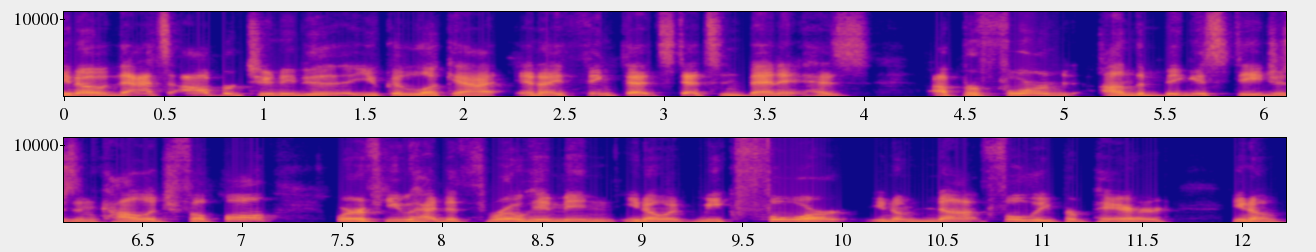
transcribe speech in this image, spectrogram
you know, that's opportunity that you could look at. And I think that Stetson Bennett has uh, performed on the biggest stages in college football, where if you had to throw him in, you know, at week four, you know, not fully prepared, you know,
